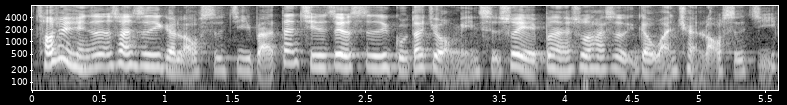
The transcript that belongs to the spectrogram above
曹雪芹真的算是一个老司机吧。但其实这个是古代就有名词，所以也不能说他是一个完全老司机。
